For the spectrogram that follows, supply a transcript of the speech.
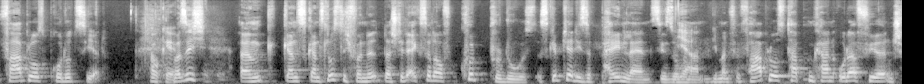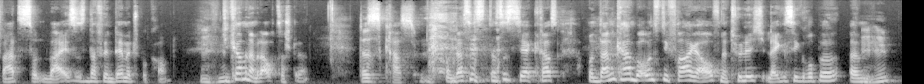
farblos produziert. Okay. Was ich ähm, ganz, ganz lustig finde, da steht extra drauf, could produce. Es gibt ja diese Painlands, die sogenannten, ja. die man für farblos tappen kann oder für ein schwarzes und ein weißes und dafür ein Damage bekommt. Mhm. Die kann man damit auch zerstören. Das ist krass. Und das ist, das ist sehr krass. Und dann kam bei uns die Frage auf, natürlich, Legacy-Gruppe, ähm, mhm.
